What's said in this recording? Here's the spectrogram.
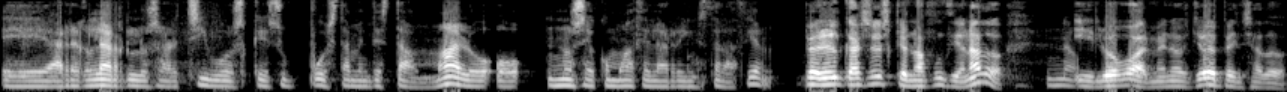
eh, arreglar los archivos que supuestamente estaban mal o, o no sé cómo hace la reinstalación. Pero el caso es que no ha funcionado. No. Y luego, al menos yo he pensado,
